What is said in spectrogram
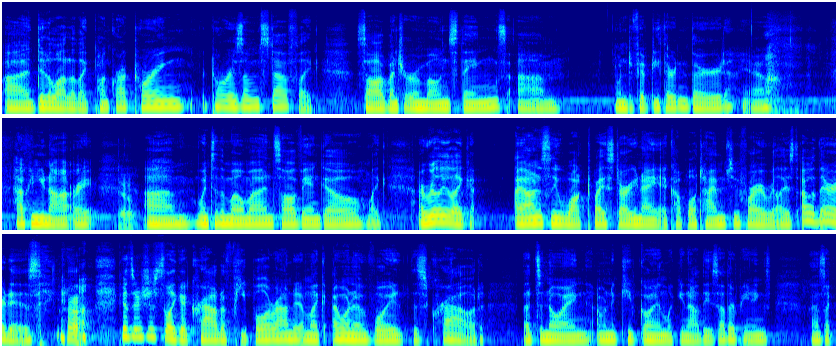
uh, did a lot of like punk rock touring, tourism stuff. Like saw a bunch of Ramones things. Um, went to 53rd and Third. You know, how can you not, right? Dope. Um, went to the MoMA and saw Van Gogh. Like I really like. I honestly walked by Starry Night a couple of times before I realized, oh, there it is. Because there's just like a crowd of people around it. I'm like, I want to avoid this crowd. That's annoying. I'm going to keep going looking at these other paintings. And I was like,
